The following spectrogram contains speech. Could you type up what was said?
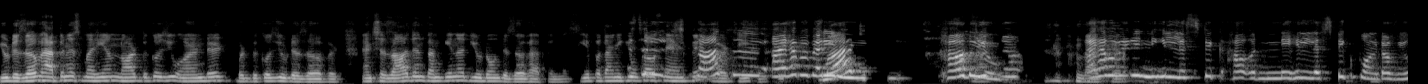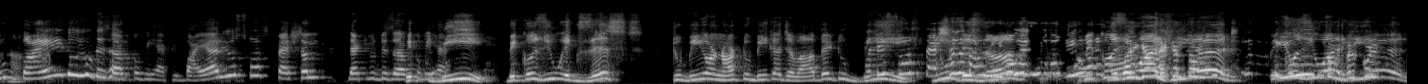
you deserve happiness Mariam not because you earn it but because you deserve it and Shahzad and Tamkeenat you don't deserve happiness ये पता नहीं क्यों था उसने एंड पे I have a very how do you hai. I have a very nihilistic, how nihilistic point of view. हाँ. Why do you deserve to be happy? Why are you so special that you deserve to be happy? be because you exist to be or not to be ka jawab hai to be What is so you special deserve about you? because you Mariam, are लेकिन तुम- here because you तुम are बिल्कुल- here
